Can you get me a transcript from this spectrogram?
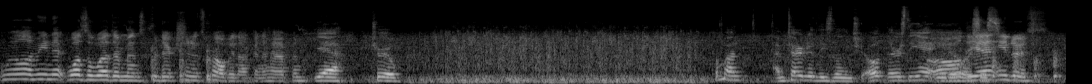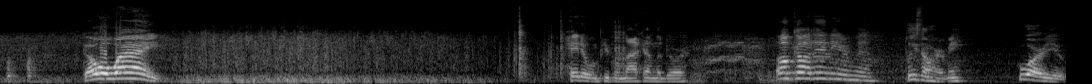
Well, I mean, it was a weatherman's prediction. It's probably not gonna happen. Yeah, true. Come on. I'm tired of these little. Oh, there's the anteater Oh, the anteaters. Go away! Hate it when people knock on the door. Oh god, in here, Man. Please don't hurt me. Who are you?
